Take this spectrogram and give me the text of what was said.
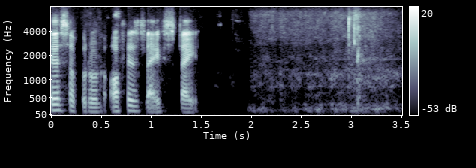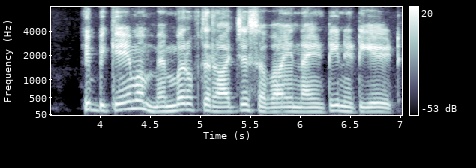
disapproved of his lifestyle. He became a member of the Rajya Sabha in 1988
